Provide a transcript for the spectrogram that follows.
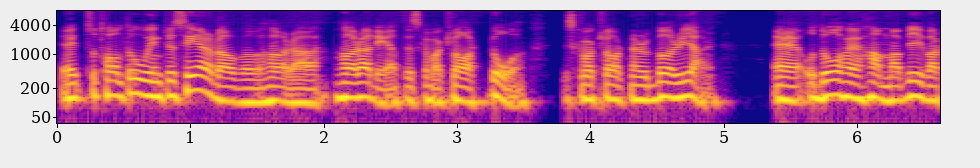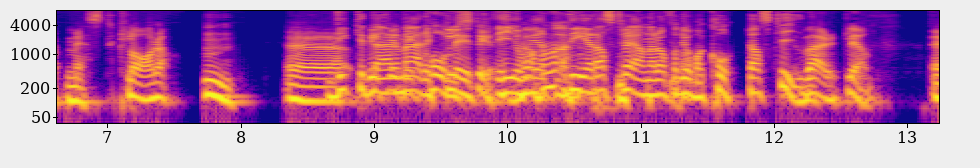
Jag är totalt ointresserad av att höra, höra det, att det ska vara klart då. Det ska vara klart när du börjar. Eh, och då har ju Hammarby varit mest klara. Mm. Eh, Vilket, är märkligt konstigt. i och med att deras tränare har fått jobba kortast tid. Verkligen. Eh,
